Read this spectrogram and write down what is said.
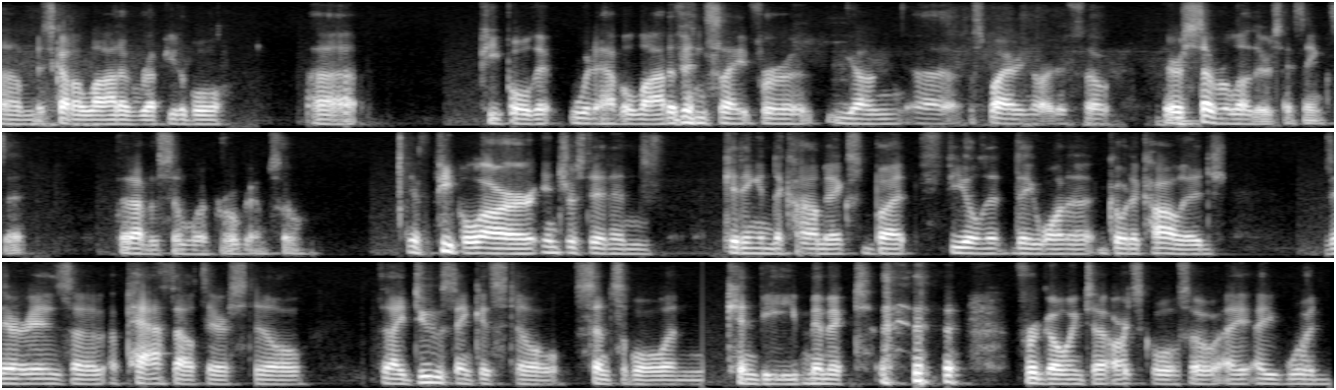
um, it's got a lot of reputable uh, people that would have a lot of insight for a young uh, aspiring artist. So there are several others I think that that have a similar program. So if people are interested in getting into comics but feel that they want to go to college, there is a, a path out there still that I do think is still sensible and can be mimicked for going to art school. So I, I, would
